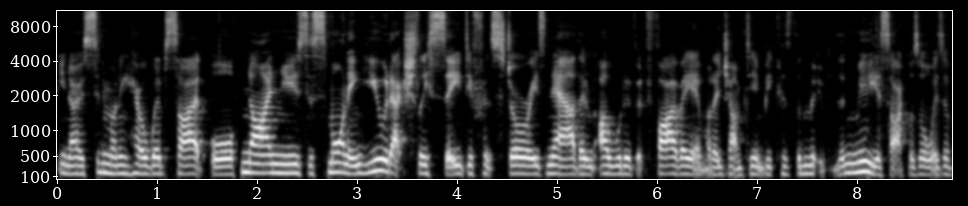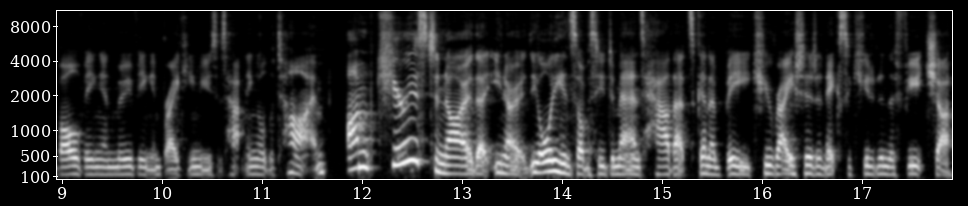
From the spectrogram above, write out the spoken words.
you know, Sydney Morning Herald website or Nine News this morning, you would actually see different stories now than I would have at 5 a.m. when I jumped in because the, the media cycle is always evolving and moving and breaking news is happening all the time. I'm curious to know that, you know, the audience obviously demands how that's going to be curated and executed in the future.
